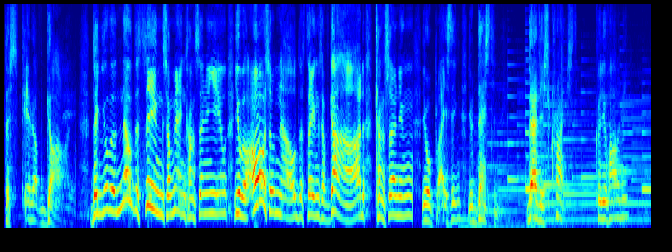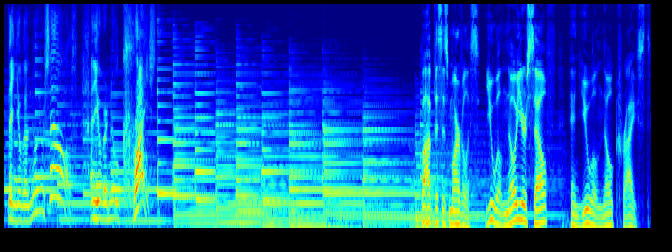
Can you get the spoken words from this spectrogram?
the Spirit of God. Then you will know the things of man concerning you. You will also know the things of God concerning your blessing, your destiny. That is Christ. Could you follow me? Then you will know yourself and you will know Christ. Bob, this is marvelous. You will know yourself and you will know Christ.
